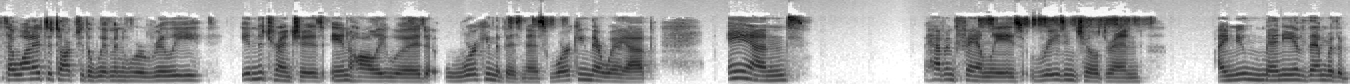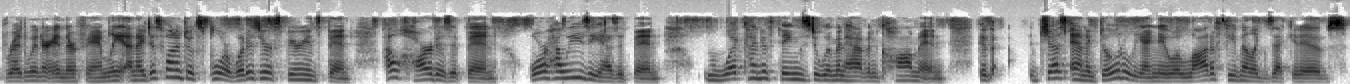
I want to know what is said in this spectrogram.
so I wanted to talk to the women who are really in the trenches in Hollywood, working the business, working their way up and having families, raising children. I knew many of them were the breadwinner in their family, and I just wanted to explore what has your experience been? How hard has it been? Or how easy has it been? What kind of things do women have in common? Because just anecdotally, I knew a lot of female executives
